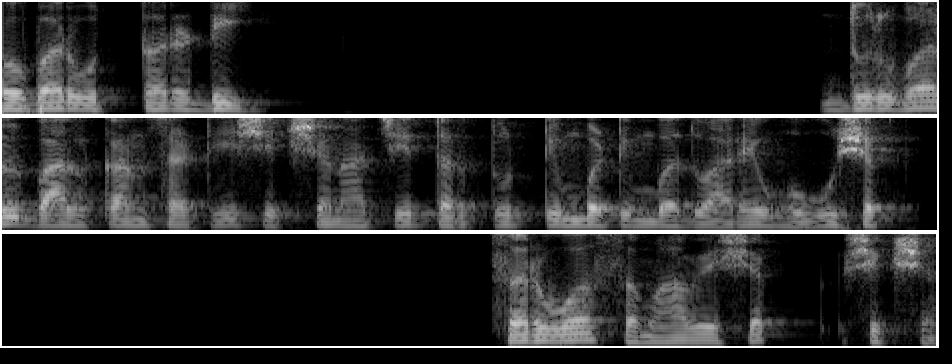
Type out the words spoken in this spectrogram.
बरोबर उत्तर डी. दुर्बल बालकांसाठी शिक्षणाची तरतूद टिंबटिंबद्वारे होऊ शकते. सर्वसमावेशक शिक्षण.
